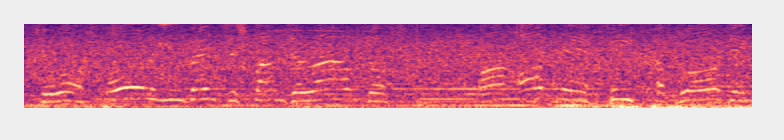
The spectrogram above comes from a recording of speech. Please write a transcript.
You up to us? All the Juventus fans around us are on their feet applauding.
